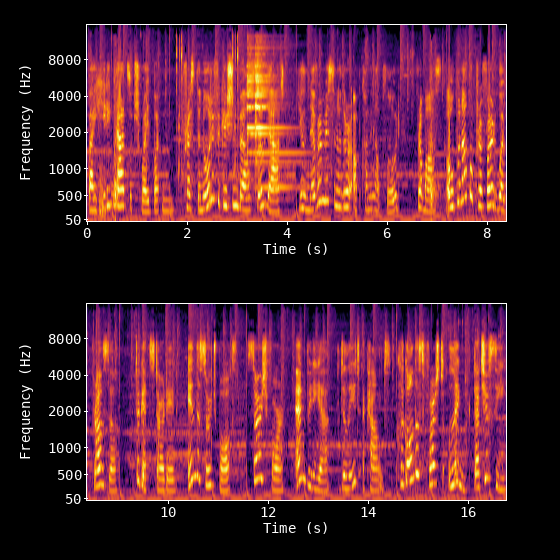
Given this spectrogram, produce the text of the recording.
by hitting that subscribe button. Press the notification bell so that you'll never miss another upcoming upload from us. Open up a preferred web browser to get started. In the search box, search for NVIDIA delete account. Click on this first link that you see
